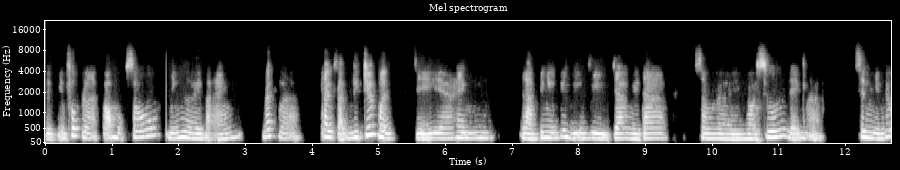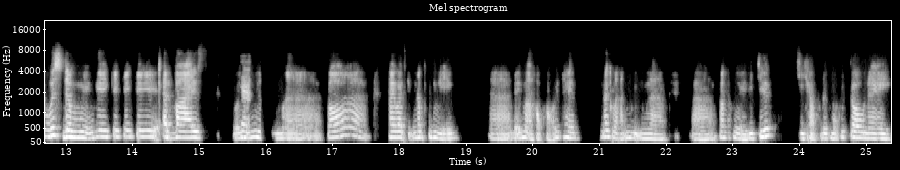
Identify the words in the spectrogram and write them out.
được những phúc là có một số những người bạn rất là thân cận đi trước mình, chị, à, hay làm cho những cái chuyện gì cho người ta, xong rồi ngồi xuống để mà xin những cái wisdom, những cái cái cái cái advice của Yeah. những người mà có 20-30 năm kinh nghiệm, à, để mà học hỏi thêm. Rất là hãnh diện là, à, có người đi trước. Chị học được một cái câu này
